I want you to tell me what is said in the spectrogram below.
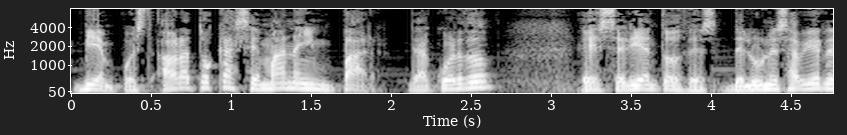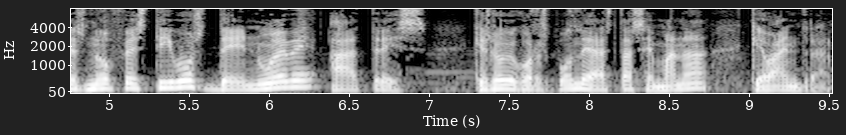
Bien, pues ahora toca semana impar, ¿de acuerdo? Eh, sería entonces de lunes a viernes no festivos de 9 a 3, que es lo que corresponde a esta semana que va a entrar.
